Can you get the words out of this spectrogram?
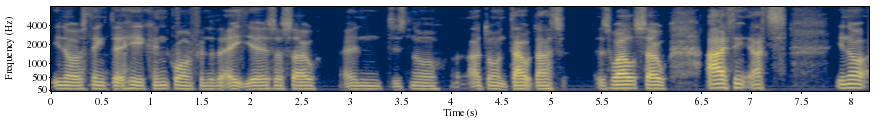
you know, think that he can go on for another eight years or so. And there's no, I don't doubt that as well. So I think that's, you know,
